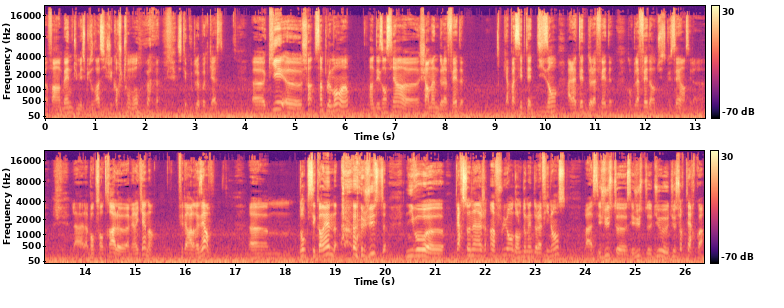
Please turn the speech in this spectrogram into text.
enfin Ben, tu m'excuseras si j'écorche ton nom, si t'écoutes le podcast. Euh, qui est euh, simplement hein, un des anciens euh, chairman de la Fed, qui a passé peut-être 10 ans à la tête de la Fed. Donc la Fed, hein, tu sais ce que c'est, hein, c'est la, la, la, banque centrale américaine, hein, Fédérale Réserve. Euh, donc c'est quand même juste niveau personnage influent dans le domaine de la finance, bah c'est juste c'est juste Dieu Dieu sur terre quoi.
